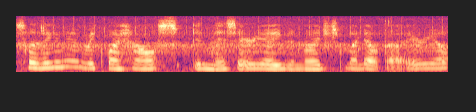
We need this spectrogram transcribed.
So I think I'm gonna make my house in this area even though I just mined out that area.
